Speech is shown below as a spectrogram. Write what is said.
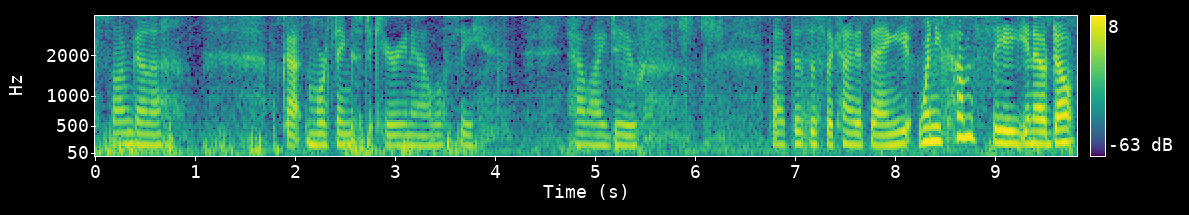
so I'm gonna, I've got more things to carry now. We'll see how I do. But this is the kind of thing when you come see, you know, don't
